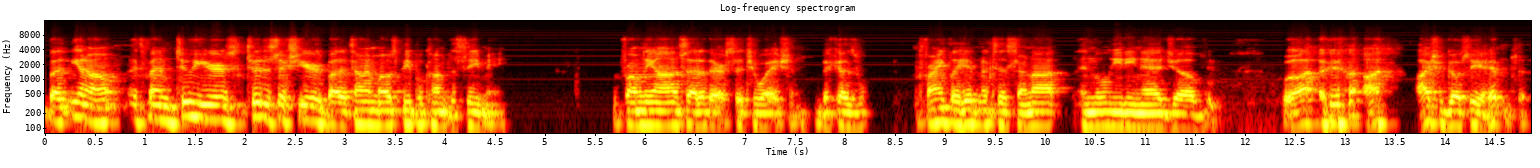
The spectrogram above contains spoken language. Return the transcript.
But, you know, it's been two years, two to six years by the time most people come to see me from the onset of their situation. Because, frankly, hypnotists are not in the leading edge of, well, I, I should go see a hypnotist.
